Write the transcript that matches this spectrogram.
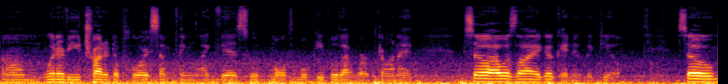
um, whenever you try to deploy something like this with multiple people that worked on it. So I was like, okay, no big deal. So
